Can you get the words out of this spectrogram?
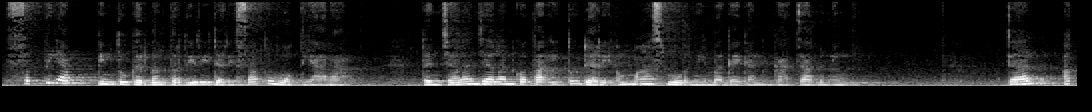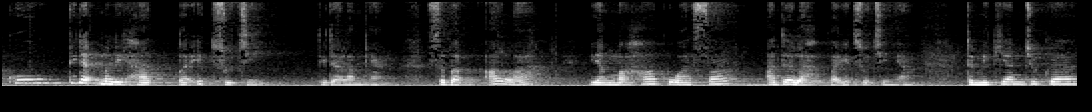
Setiap pintu gerbang terdiri dari satu mutiara dan jalan-jalan kota itu dari emas murni bagaikan kaca bening. Dan aku tidak melihat bait suci di dalamnya, sebab Allah yang maha kuasa adalah bait sucinya. Demikian juga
